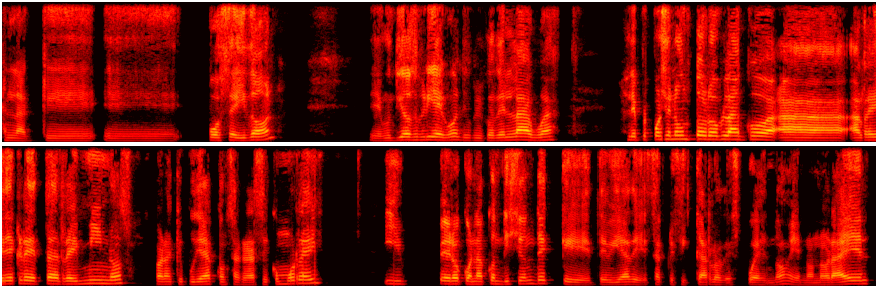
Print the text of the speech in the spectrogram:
en la que Poseidón, un dios griego, el dios griego del agua, le proporcionó un toro blanco al rey de Creta, el rey Minos, para que pudiera consagrarse como rey, y, pero con la condición de que debía de sacrificarlo después, ¿no? En honor a él.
